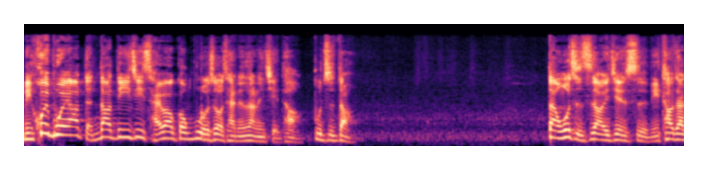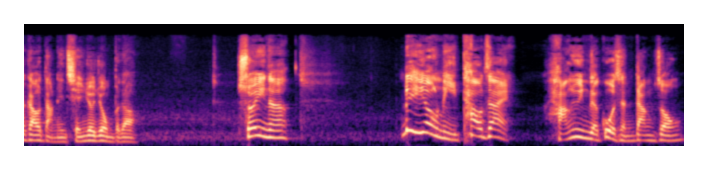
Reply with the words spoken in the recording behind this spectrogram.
你会不会要等到第一季财报公布的时候才能让你解套？不知道。但我只知道一件事：你套在高档，你钱就用不到。所以呢？利用你套在航运的过程当中，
